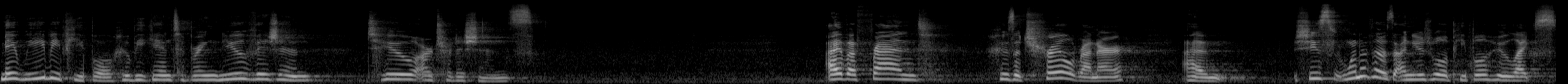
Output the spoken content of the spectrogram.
May we be people who begin to bring new vision to our traditions. I have a friend who's a trail runner. Um, she's one of those unusual people who likes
